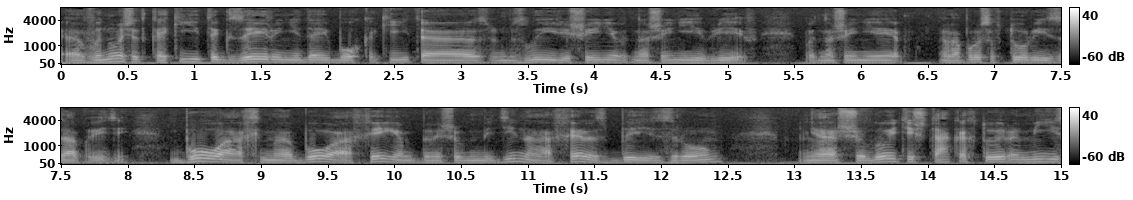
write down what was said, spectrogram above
выносят какие-то гзейры, не дай бог, какие-то злые решения в отношении евреев, в отношении вопросов Торы и заповедей. Боахма, боахерем, медина ахерес бейзром, шелойти штаках Тойра ми.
